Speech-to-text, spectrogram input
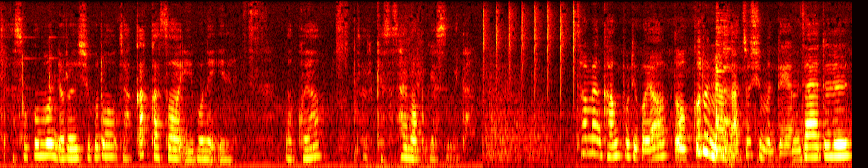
자, 소금은 이런 식으로 자 깎아서 2분의 1 넣고요. 자, 이렇게 해서 삶아 보겠습니다. 처음엔 강불이고요. 또 끓으면 놔주시면 돼요. 감자를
